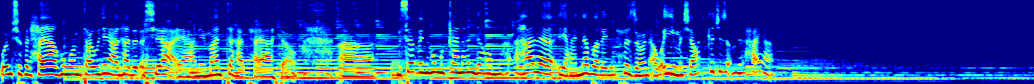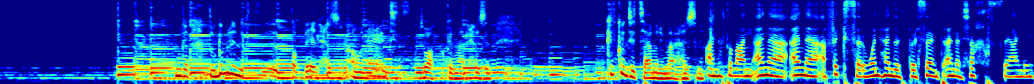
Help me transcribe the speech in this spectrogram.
ويمشوا في الحياة. وهم متعودين على هذه الأشياء يعني ما انتهت حياتهم. آه بسبب أنهم كان عندهم هذا يعني النظر للحزن أو أي مشاعر كجزء من الحياة. طيب قبل إنك تطبعي الحزن أو انت توافقي مع الحزن كيف كنت تتعاملي مع حزنك؟ أنا طبعا أنا أنا أفكسر 100% أنا شخص يعني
